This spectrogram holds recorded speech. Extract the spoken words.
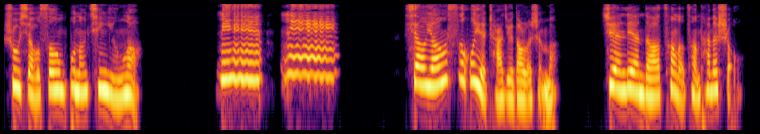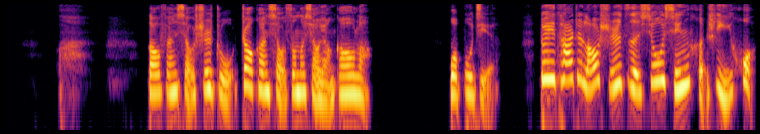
恕小僧不能轻迎了。咩咩，小羊似乎也察觉到了什么，眷恋的蹭了蹭他的手。劳烦小施主照看小僧的小羊羔了。我不解，对于他这劳什子修行很是疑惑，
